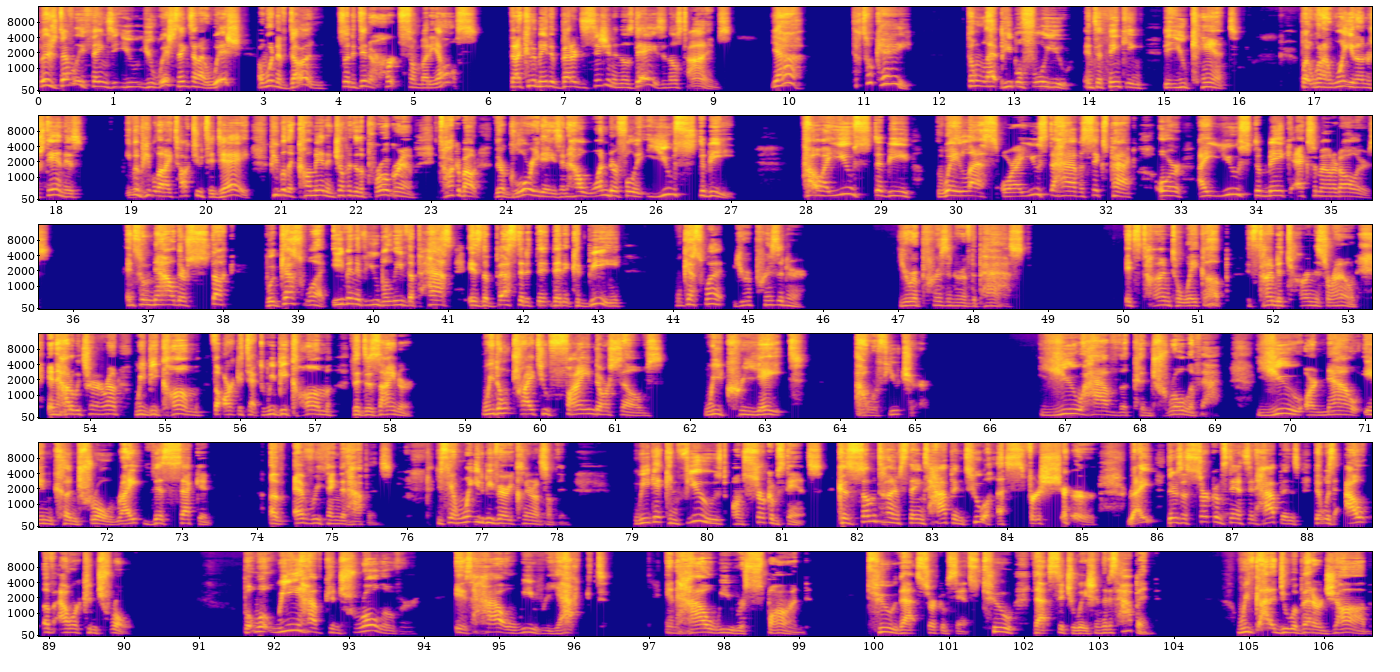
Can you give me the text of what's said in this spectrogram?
but there's definitely things that you you wish, things that I wish I wouldn't have done so that it didn't hurt somebody else. That I could have made a better decision in those days, in those times. Yeah, that's okay. Don't let people fool you into thinking that you can't. But what I want you to understand is even people that I talk to today, people that come in and jump into the program, talk about their glory days and how wonderful it used to be. How I used to be way less, or I used to have a six pack, or I used to make X amount of dollars. And so now they're stuck. But guess what? Even if you believe the past is the best that it, that it could be, well, guess what? You're a prisoner. You're a prisoner of the past. It's time to wake up. It's time to turn this around. And how do we turn it around? We become the architect. We become the designer. We don't try to find ourselves. We create our future. You have the control of that. You are now in control right this second of everything that happens. You see, I want you to be very clear on something. We get confused on circumstance because sometimes things happen to us for sure, right? There's a circumstance that happens that was out of our control. But what we have control over is how we react and how we respond to that circumstance, to that situation that has happened. We've got to do a better job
